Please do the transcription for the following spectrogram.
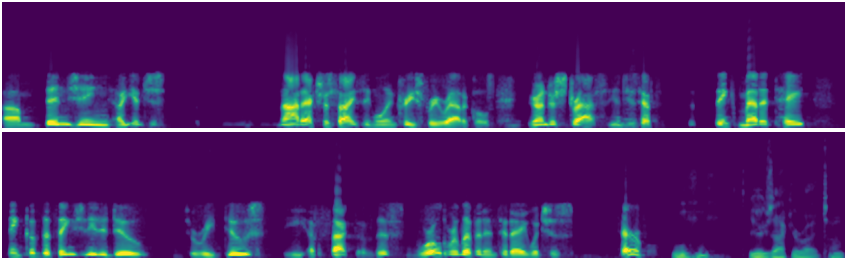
um, binging, uh, you're just not exercising will increase free radicals. You're under stress. You just have to think, meditate, think of the things you need to do to reduce the effect of this world we're living in today, which is terrible. hmm You're exactly right, Tom.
